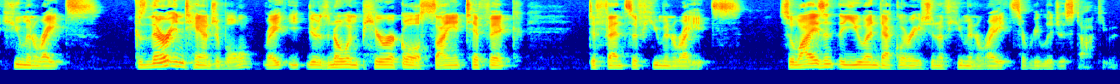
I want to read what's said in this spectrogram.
human rights because they're intangible right there's no empirical scientific defense of human rights so why isn't the un declaration of human rights a religious document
